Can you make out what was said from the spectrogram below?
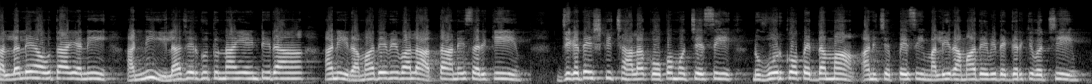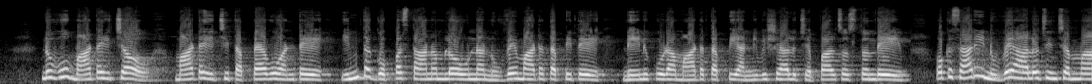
కళ్ళలే అవుతాయని అన్నీ ఇలా జరుగుతున్నాయేంటిరా అని రమాదేవి వాళ్ళ అత్త అనేసరికి జగదీష్కి చాలా కోపం వచ్చేసి నువ్వూరుకో పెద్దమ్మా అని చెప్పేసి మళ్ళీ రమాదేవి దగ్గరికి వచ్చి నువ్వు మాట ఇచ్చావు. మాట ఇచ్చి తప్పావు అంటే ఇంత గొప్ప స్థానంలో ఉన్న నువ్వే మాట తప్పితే నేను కూడా మాట తప్పి అన్ని విషయాలు చెప్పాల్సి వస్తుంది ఒకసారి నువ్వే ఆలోచించమ్మా.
